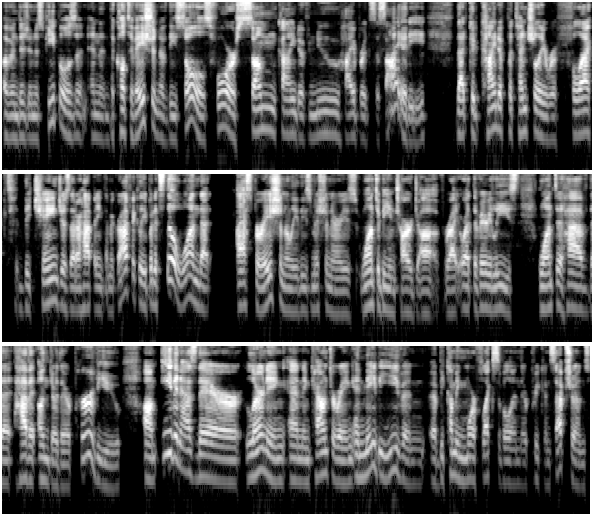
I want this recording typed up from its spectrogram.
of indigenous peoples and, and the cultivation of these souls for some kind of new hybrid society that could kind of potentially reflect the changes that are happening demographically, but it's still one that aspirationally these missionaries want to be in charge of right or at the very least want to have that have it under their purview um, even as they're learning and encountering and maybe even uh, becoming more flexible in their preconceptions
